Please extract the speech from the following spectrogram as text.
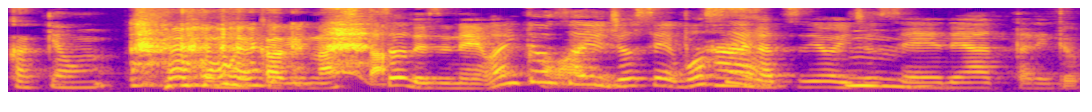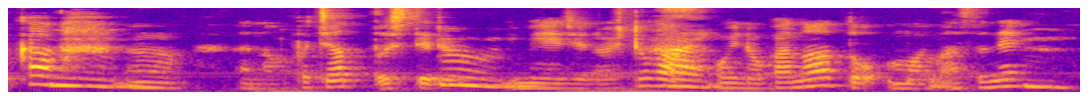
ガキョン、思い浮かびました。そうですね。割とそういう女性、母性が強い女はい性であったりとか、ううん、ん。あの、ぽちゃっとしてるうん。イメージの人はい。が多いのかなと思いますね。うん。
